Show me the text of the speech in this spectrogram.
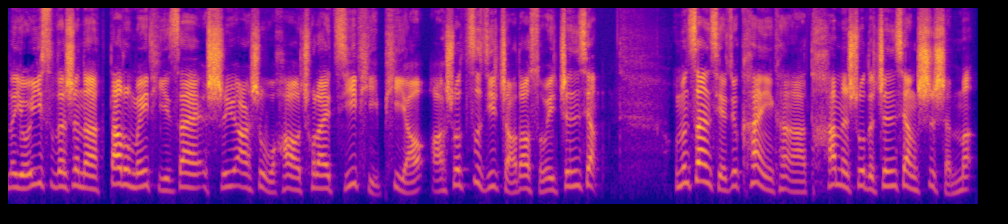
那有意思的是呢，大陆媒体在十月二十五号出来集体辟谣啊，说自己找到所谓真相。我们暂且就看一看啊，他们说的真相是什么？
